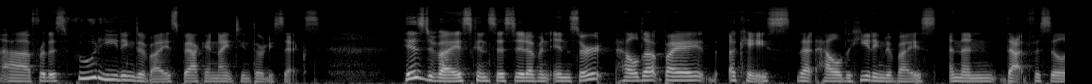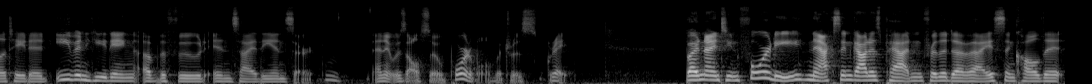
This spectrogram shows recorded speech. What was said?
uh, for this food heating device back in 1936. His device consisted of an insert held up by a case that held a heating device, and then that facilitated even heating of the food inside the insert. And it was also portable, which was great. By 1940, Naxon got his patent for the device and called it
